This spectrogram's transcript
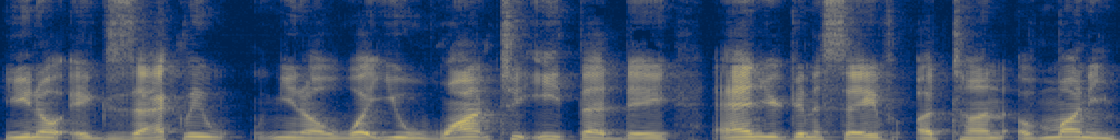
you know exactly, you know, what you want to eat that day, and you're going to save a ton of money.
